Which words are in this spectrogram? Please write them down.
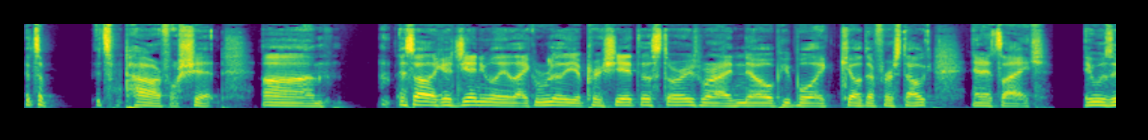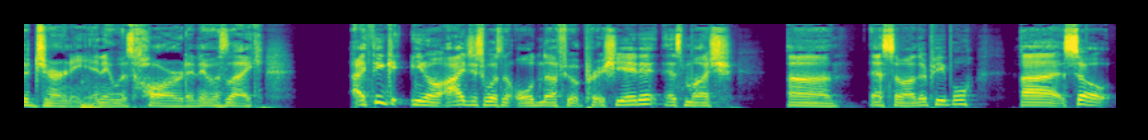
it's a it's powerful shit. Um, and so like I genuinely like really appreciate those stories where I know people like killed their first elk and it's like it was a journey and it was hard and it was like I think you know I just wasn't old enough to appreciate it as much um, as some other people. Uh, so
